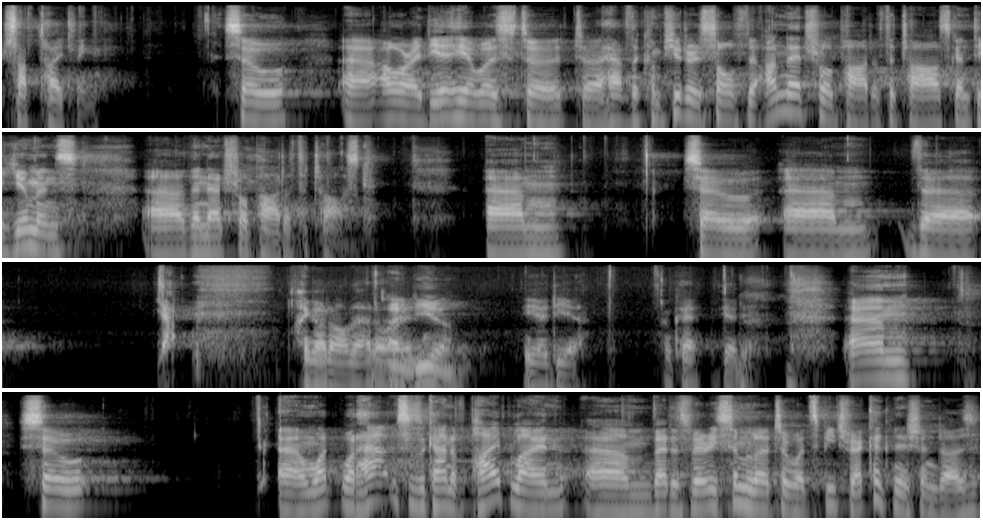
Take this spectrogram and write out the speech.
subtitling. So our idea here was to, to have the computer solve the unnatural part of the task and the humans uh, the natural part of the task. Um, so um, the yeah, I got all that already. Idea. The idea. Okay, the idea. Um, so um, what, what happens is a kind of pipeline um, that is very similar to what speech recognition does.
